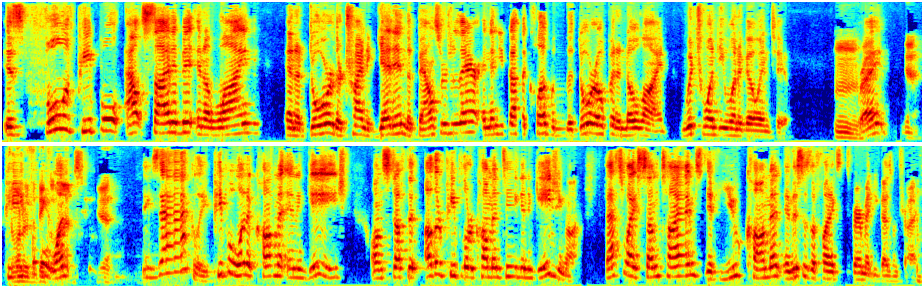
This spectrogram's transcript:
is full of people outside of it in a line and a door. They're trying to get in. The bouncers are there, and then you've got the club with the door open and no line. Which one do you want to go into? Mm. Right? Yeah. People want to, yeah. Exactly. People want to comment and engage on stuff that other people are commenting and engaging on. That's why sometimes if you comment, and this is a fun experiment you guys want to try.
